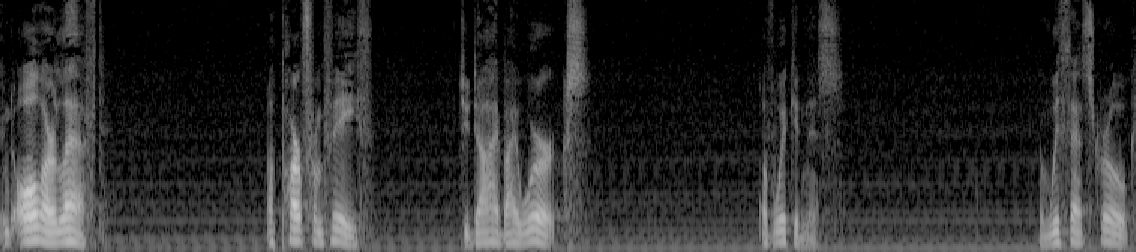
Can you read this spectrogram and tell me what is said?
And all are left apart from faith to die by works of wickedness. And with that stroke,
